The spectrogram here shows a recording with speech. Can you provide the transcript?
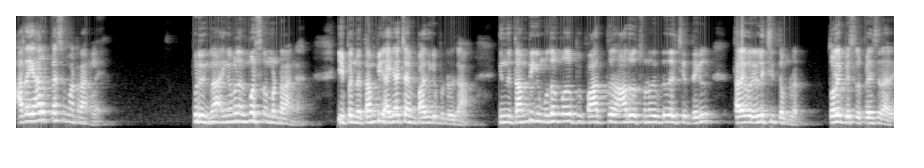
அதை யாரும் பேச மாட்டாங்களே புரியுதுங்களா? எங்க மேல விமர்சனம் பண்றாங்க. இப்போ இந்த தம்பி ஐயாச்சாமி பாதிக்கப்பட்டிருக்கான். இந்த தம்பிக்கு முதல் முதல் போய் பார்த்து ஆறுதல் சொன்னது விடுதலை சிறுத்தைகள் தலைவர் எழுச்சி தமிழர். தொலைபேசியில் பேசுறாரு.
